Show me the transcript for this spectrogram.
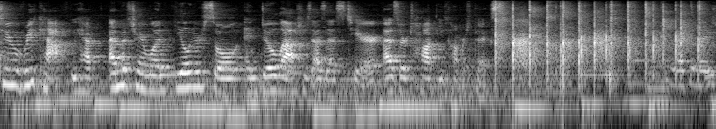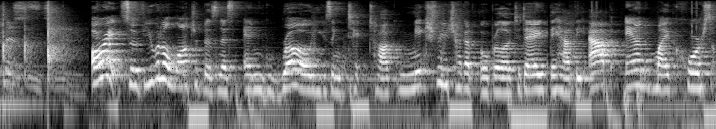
to recap, we have Emma Chamberlain, Heal Your Soul, and Doe Lashes as S tier as our top e-commerce picks. All right, so if you want to launch a business and grow using TikTok, make sure you check out Oberlo today. They have the app and my course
